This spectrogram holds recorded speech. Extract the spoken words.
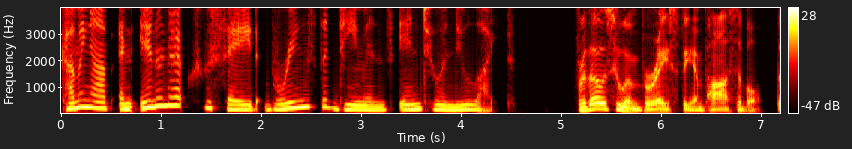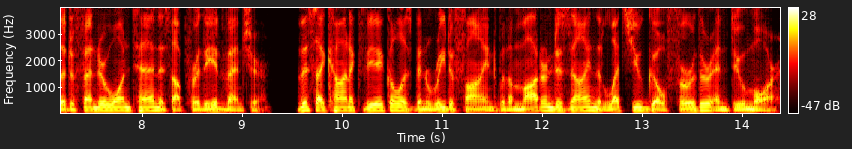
Coming up, an internet crusade brings the demons into a new light. For those who embrace the impossible, the Defender 110 is up for the adventure. This iconic vehicle has been redefined with a modern design that lets you go further and do more.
